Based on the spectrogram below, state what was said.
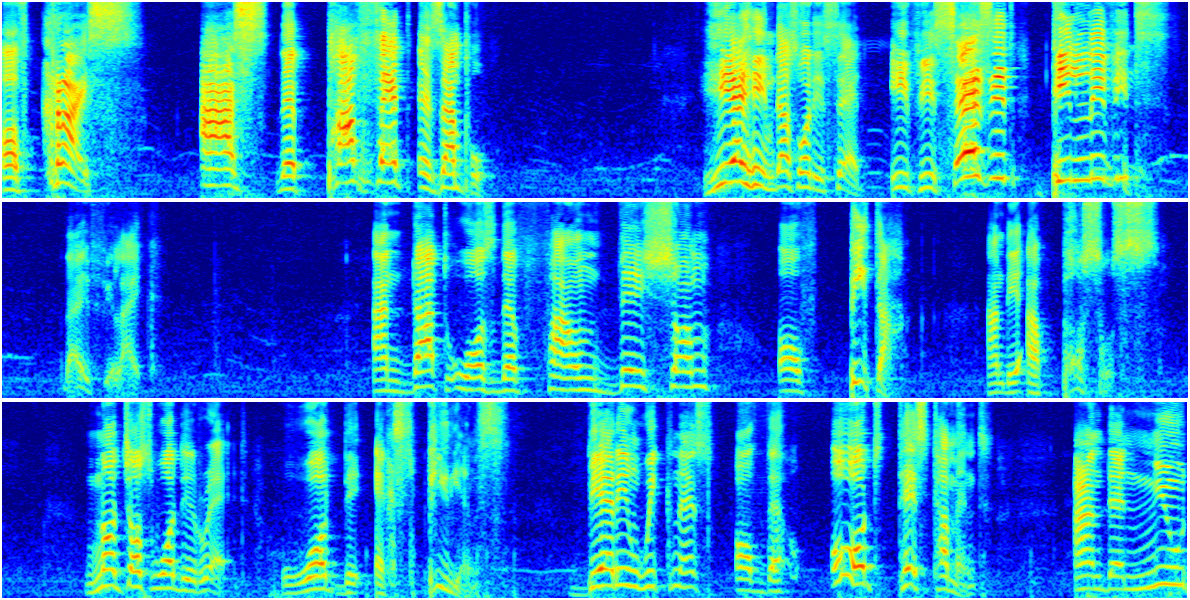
of Christ as the perfect example. Hear him, that's what he said. If he says it, believe it. That I feel like. And that was the foundation of Peter and the apostles. Not just what they read, what they experienced. Bearing witness of the Old Testament and the New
